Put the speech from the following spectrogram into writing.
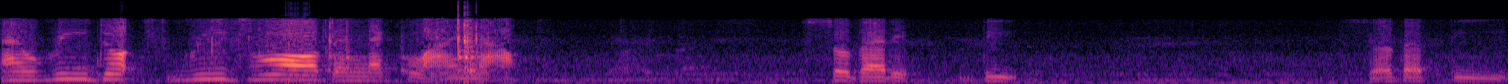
And redraw, redraw the neckline now, so that it the so that the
